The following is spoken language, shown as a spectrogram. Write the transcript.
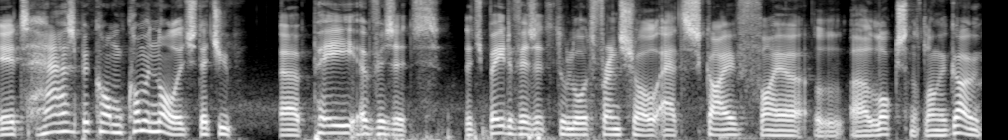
It has become common knowledge that you uh, pay a visit that you paid a visit to Lord Francel at Skyfire uh, Locks not long ago.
